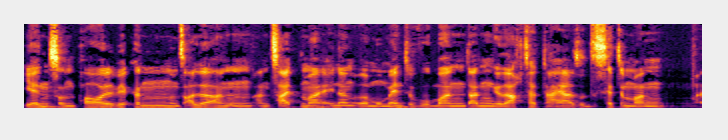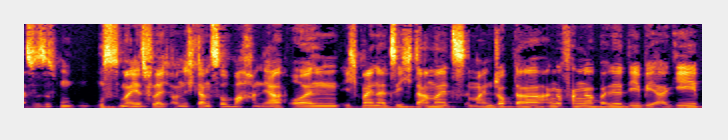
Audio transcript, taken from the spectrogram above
Jens und Paul, wir können uns alle an, an Zeiten mal erinnern oder Momente, wo man dann gedacht hat, naja, also das hätte man also das musste man jetzt vielleicht auch nicht ganz so machen, ja. Und ich meine, als ich damals meinen Job da angefangen habe bei der DBAG,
